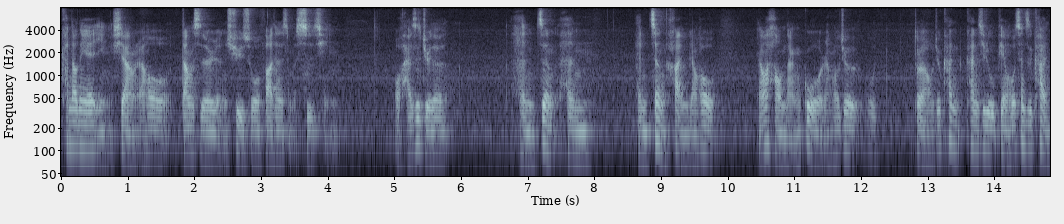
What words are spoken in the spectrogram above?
看到那些影像，然后当时的人叙说发生了什么事情，我还是觉得很正、很很震撼，然后然后好难过，然后就我。对啊，我就看看纪录片，或甚至看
